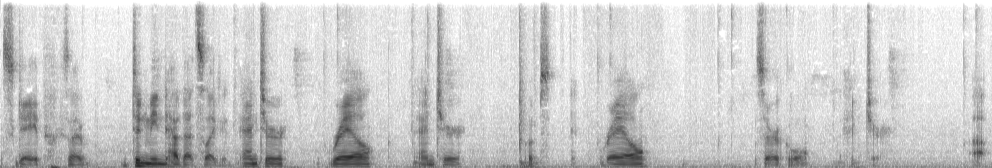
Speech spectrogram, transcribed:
escape, because I didn't mean to have that selected. Enter, rail, enter, whoops, rail, circle, enter, up,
